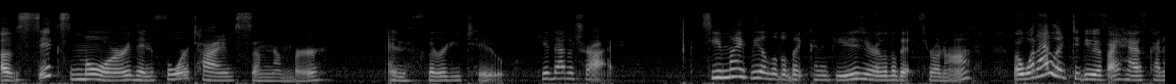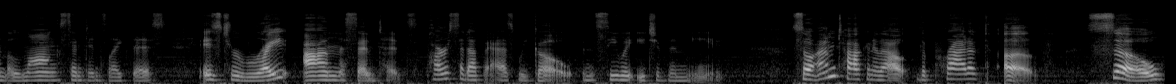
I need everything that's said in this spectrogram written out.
of 6 more than 4 times some number and 32. Give that a try. So you might be a little bit confused or a little bit thrown off, but what I like to do if I have kind of a long sentence like this is to write on the sentence, parse it up as we go, and see what each of them mean. So I'm talking about the product of. So,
